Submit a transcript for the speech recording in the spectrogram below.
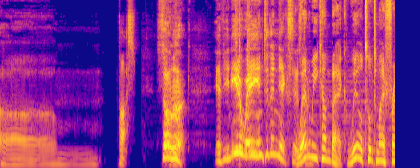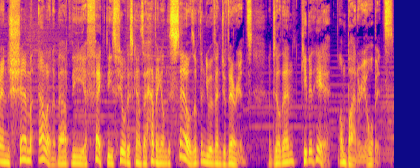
Um, pass. So look, if you need a way into the Nix system, When we come back, we'll talk to my friend Shem Allen about the effect these fuel discounts are having on the sales of the new Avenger variants. Until then, keep it here on Binary Orbits.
